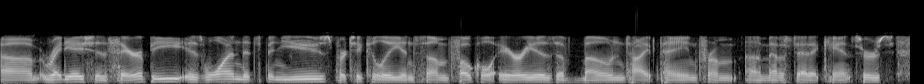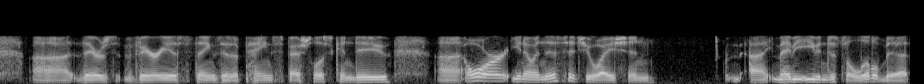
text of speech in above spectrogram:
Um, radiation therapy is one that's been used, particularly in some focal areas of bone type pain from uh, metastatic cancers. Uh, there's various things that a pain specialist can do, uh, or you know, in this situation uh, maybe even just a little bit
